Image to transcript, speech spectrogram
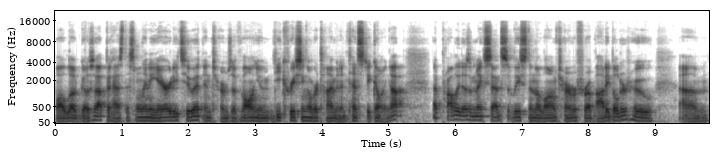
While load goes up, it has this linearity to it in terms of volume decreasing over time and intensity going up. That probably doesn't make sense, at least in the long term, for a bodybuilder who um,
